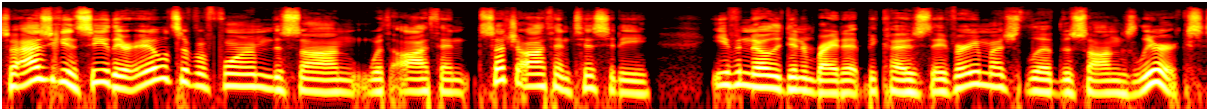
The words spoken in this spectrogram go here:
so as you can see, they're able to perform the song with authentic, such authenticity, even though they didn't write it, because they very much lived the song's lyrics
